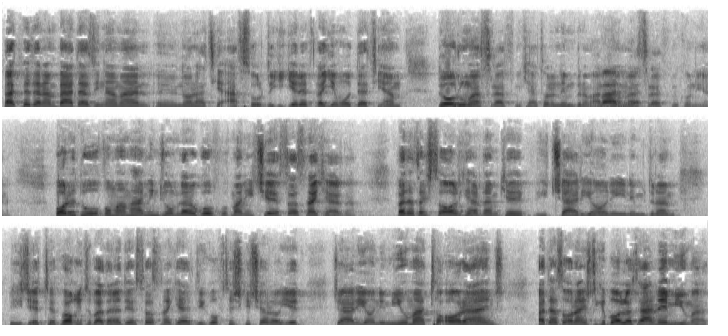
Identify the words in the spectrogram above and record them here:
بعد پدرم بعد از این عمل ناراحتی افسردگی گرفت و یه مدتی هم دارو مصرف می‌کرد. حالا نمی‌دونم الان بله، بله. مصرف می‌کنه یا نه. بار دومم هم همین جمله رو گفت. گفت من هیچی احساس نکردم. بعد ازش سوال کردم که هیچ جریانی نمی‌دونم هیچ اتفاقی تو بدنت احساس نکردی؟ گفتش که چرا؟ یه جریانی میومد تا آرنج. بعد از آرنج دیگه بالاتر نمیومد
